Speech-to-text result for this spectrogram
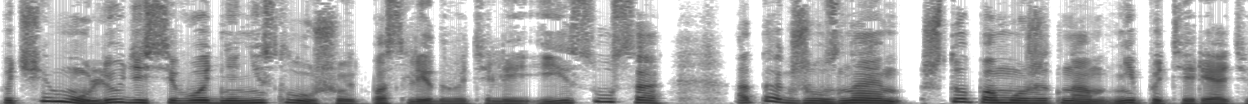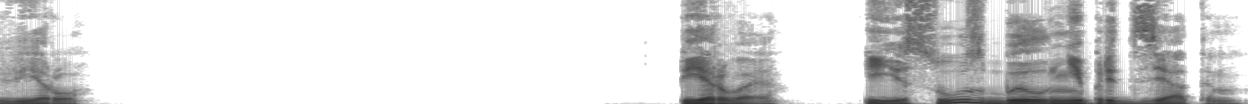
почему люди сегодня не слушают последователей Иисуса, а также узнаем, что поможет нам не потерять веру. Первое. Иисус был непредвзятым.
